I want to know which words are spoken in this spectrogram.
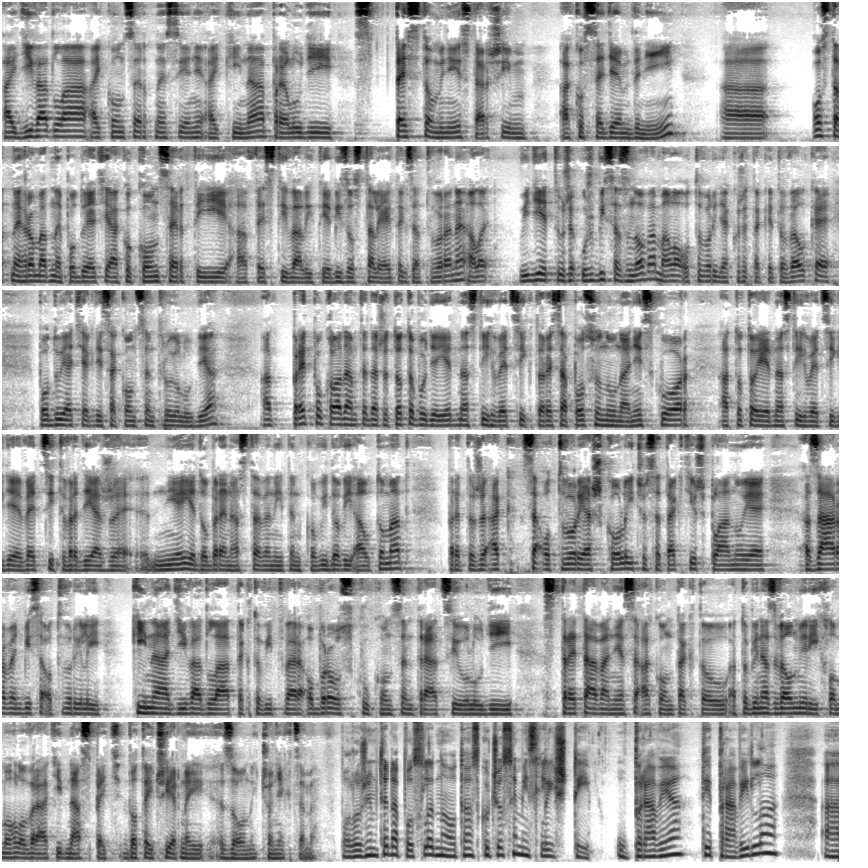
aj divadlá, aj koncertné siene, aj kina pre ľudí s testom nie starším ako 7 dní. A Ostatné hromadné podujatia ako koncerty a festivaly tie by zostali aj tak zatvorené, ale vidieť tu, že už by sa znova malo otvoriť akože takéto veľké podujatia, kde sa koncentrujú ľudia. A predpokladám teda, že toto bude jedna z tých vecí, ktoré sa posunú na neskôr a toto je jedna z tých vecí, kde vedci tvrdia, že nie je dobre nastavený ten covidový automat, pretože ak sa otvoria školy, čo sa taktiež plánuje a zároveň by sa otvorili kina, divadla, tak to vytvára obrovskú koncentráciu ľudí, stretávania sa a kontaktov a to by nás veľmi rýchlo mohlo vrátiť naspäť do tej čiernej zóny, čo nechceme. Položím teda poslednú otázku. Čo si myslíš ty? Upravia tie pravidla a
